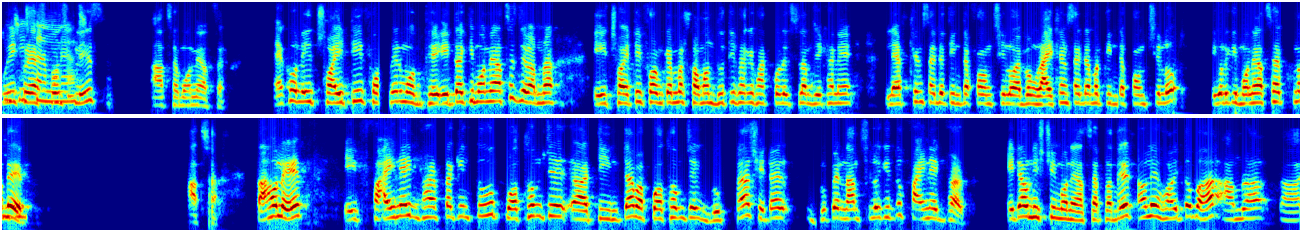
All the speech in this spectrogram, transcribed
কুইক রেসপন্স প্লিজ আচ্ছা মনে আছে। এখন এই ছয়টি ফর্মের মধ্যে এটা কি মনে আছে যে আমরা এই ছয়টি ফর্মকে আমরা সমান দুটি ভাগে ভাগ করেছিলাম যেখানে লেফট হ্যান্ড সাইডে তিনটা ফর্ম ছিল এবং রাইট হ্যান্ড সাইডে আবার তিনটা ফর্ম ছিল? এগুলো কি মনে আছে আপনাদের? আচ্ছা তাহলে এই ফাইনাইট ভার্বটা কিন্তু প্রথম যে টিমটা বা প্রথম যে গ্রুপটা সেটার গ্রুপের নাম ছিল কিন্তু ফাইনাইট ভার্ব এটাও নিশ্চয়ই মনে আছে আপনাদের। তাহলে হয়তোবা আমরা আহ,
